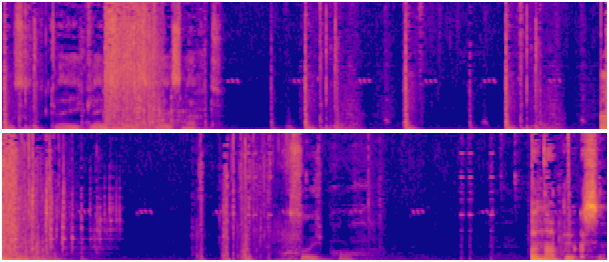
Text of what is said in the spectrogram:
Oh, gleich, gleich los, gleich Nacht. So, ich brauche. Donnerbüchse.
